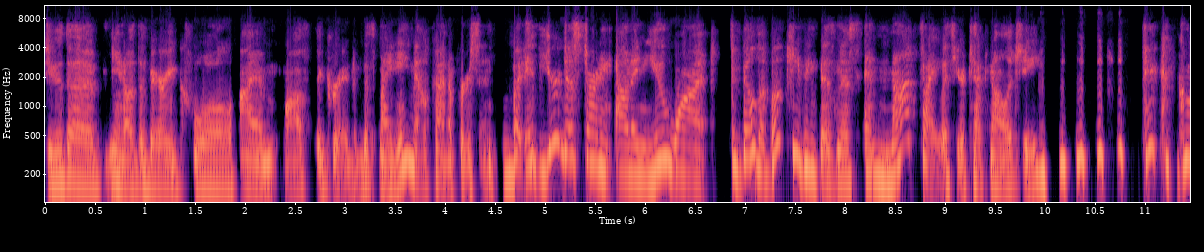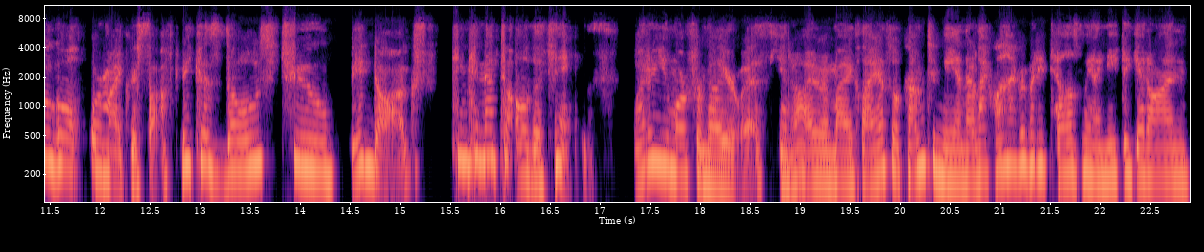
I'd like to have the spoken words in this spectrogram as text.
Do the, you know, the very cool, I'm off the grid with my email kind of person. Mm-hmm. But if you're just starting out and you want to build a bookkeeping business and not fight with your technology, pick Google or Microsoft because those two big dogs can connect to all the things what are you more familiar with? You know, I, my clients will come to me and they're like, well, everybody tells me I need to get on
